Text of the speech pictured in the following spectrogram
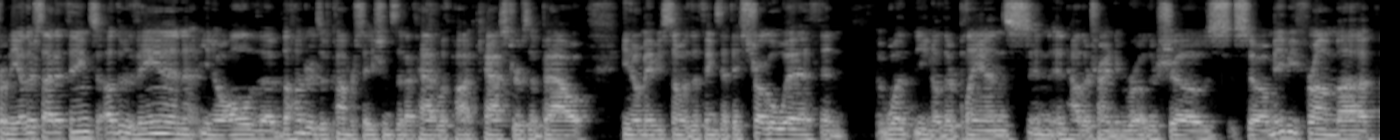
from the other side of things, other than you know all of the the hundreds of conversations that I've had with podcasters about you know maybe some of the things that they struggle with and what you know their plans and, and how they're trying to grow their shows. So maybe from uh,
